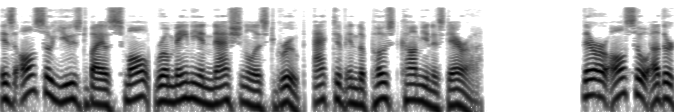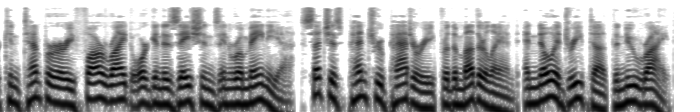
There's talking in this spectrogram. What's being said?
is also used by a small, Romanian nationalist group, active in the post-communist era. There are also other contemporary far-right organizations in Romania, such as Pentru Patrie for the motherland and Noua Dreaptă the New Right.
